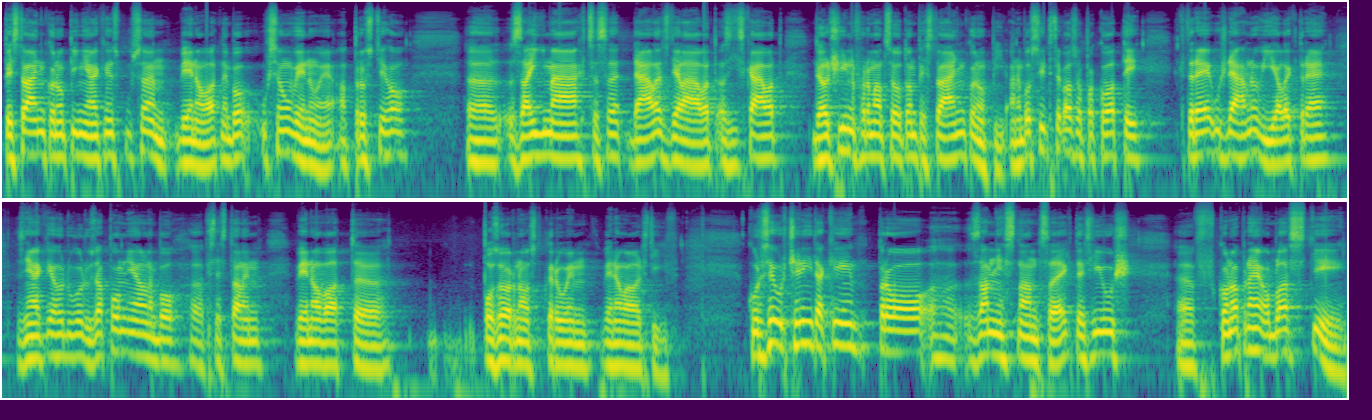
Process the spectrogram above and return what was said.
pěstování konopí nějakým způsobem věnovat, nebo už se mu věnuje a prostě ho Eh, zajímá, chce se dále vzdělávat a získávat další informace o tom pěstování konopí. A nebo si třeba zopakovat ty, které už dávno ví, ale které z nějakého důvodu zapomněl nebo eh, přestal jim věnovat eh, pozornost, kterou jim věnoval dřív. Kurs je určený taky pro zaměstnance, kteří už v konopné oblasti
